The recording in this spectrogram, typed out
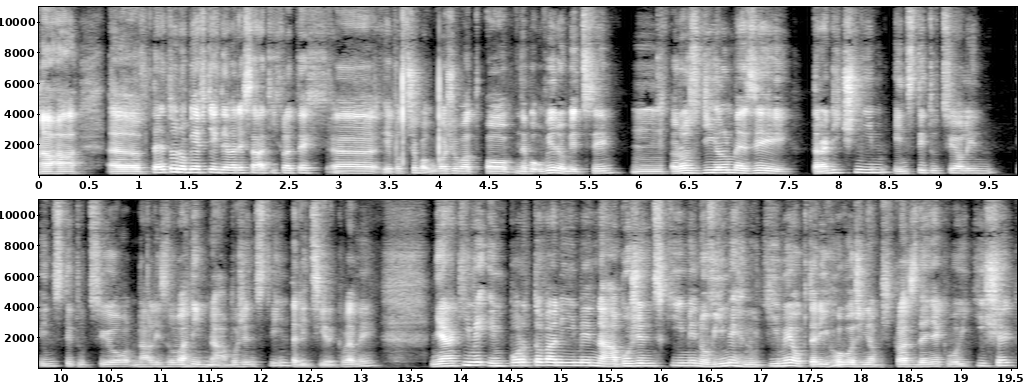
A eh, v této době, v těch 90. letech, je potřeba uvažovat o, nebo uvědomit si mm, rozdíl mezi tradičním institucionalizovaným náboženstvím, tedy církvemi, nějakými importovanými náboženskými novými hnutími, o kterých hovoří například Zdeněk Vojtíšek,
